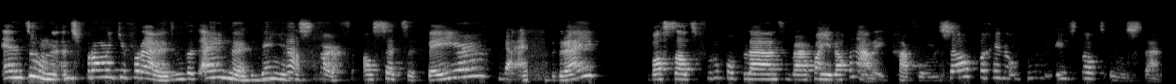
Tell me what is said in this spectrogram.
En toen een sprongetje vooruit, want uiteindelijk ben je gestart als ZZP'er, je eigen bedrijf. Was dat vroeg of laat waarvan je dacht, nou, ik ga voor mezelf beginnen, of hoe is dat ontstaan?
